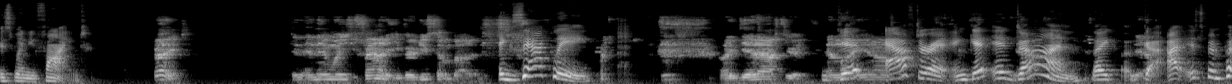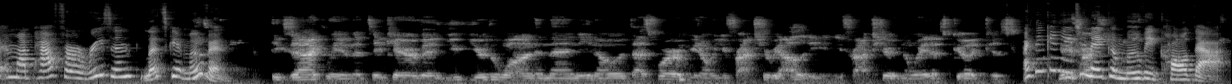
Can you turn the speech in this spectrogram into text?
is when you find. Right. And, and then when you found it, you better do something about it. Exactly. like get after it. And get like, you know, after it and get it done. Like Yeah. I, it's been put in my path for a reason. Let's get moving. exactly, and then take care of it. You, you're the one, and then you know that's where you know you fracture reality, and you fracture it in a way that's good because I think you need to make a movie called that.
